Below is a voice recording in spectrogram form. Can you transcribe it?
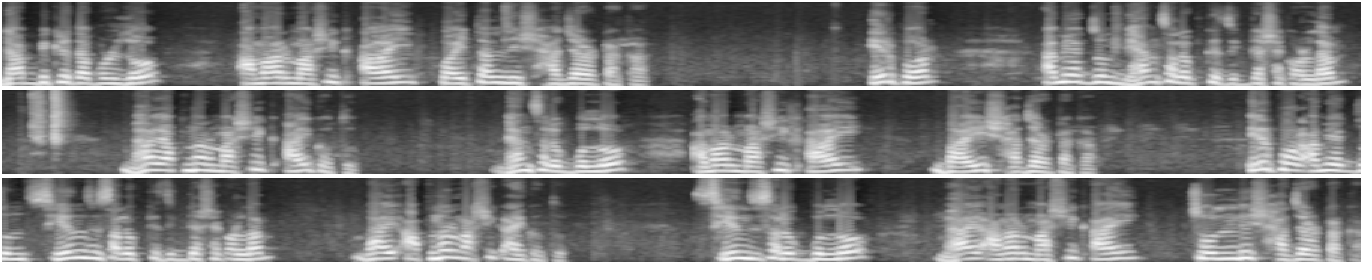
ডাব বিক্রেতা বলল, আমার মাসিক আয় পঁয়তাল্লিশ হাজার টাকা। এরপর আমি একজন ভ্যান চালককে জিজ্ঞাসা করলাম, ভাই, আপনার মাসিক আয় কত? ভ্যান চালক বলল, আমার মাসিক আয় বাইশ হাজার টাকা। এরপর আমি একজন সিএনজি চালককে জিজ্ঞাসা করলাম, ভাই, আপনার মাসিক আয় কত? সিএনজি চালক বলল, ভাই, আমার মাসিক আয় চল্লিশ হাজার টাকা।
